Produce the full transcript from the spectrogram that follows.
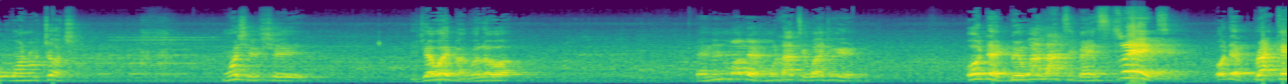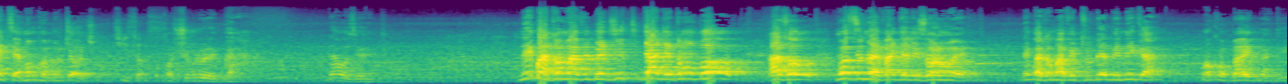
Ó wọnú church. Wọ́n ń ṣe ìjẹ́wọ́ ìgbàgbọ́ lọ́wọ́. Ẹni mọ́lẹ̀ mú láti wájú yẹn. Ó dẹ̀ gbé wá láti bẹ̀ straight. Ó dẹ̀ bracket ẹ̀ mọ́kàn ní church. Jesus. kò ṣubú rẹ̀ gbà. That was it. Nígbà tó máa fi gbé jáde tó ń bọ́ aṣọ mọ́sínú evangelist ọ̀run ẹ̀ nígbà tó máa fi tu débi níkà wọ́n kàn bá ìgbàdí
